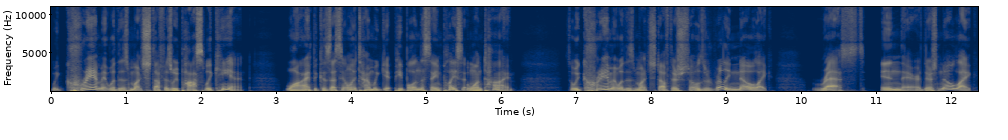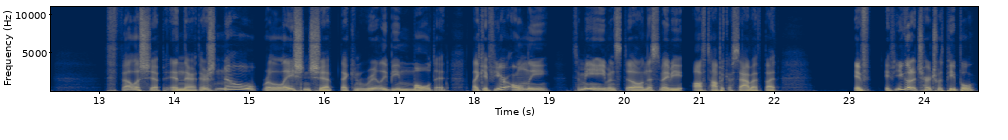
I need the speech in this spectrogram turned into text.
we cram it with as much stuff as we possibly can. Why? Because that's the only time we get people in the same place at one time. So we cram it with as much stuff. There's so there's really no like rest in there. There's no like fellowship in there. There's no relationship that can really be molded. Like if you're only to me even still, and this may be off topic of Sabbath, but if if you go to church with people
